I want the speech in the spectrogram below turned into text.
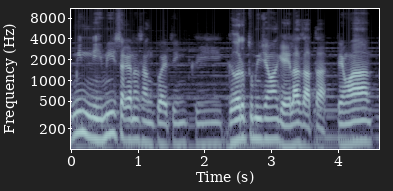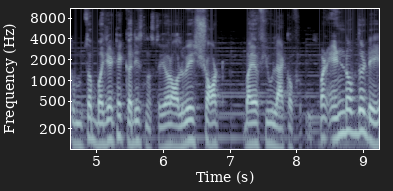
मी नेहमी सगळ्यांना सांगतो आय थिंक की घर तुम्ही जेव्हा घ्यायला जाता तेव्हा तुमचं बजेट हे कधीच नसतं. You're always short by a few lakh of rupees पण एंड ऑफ द डे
